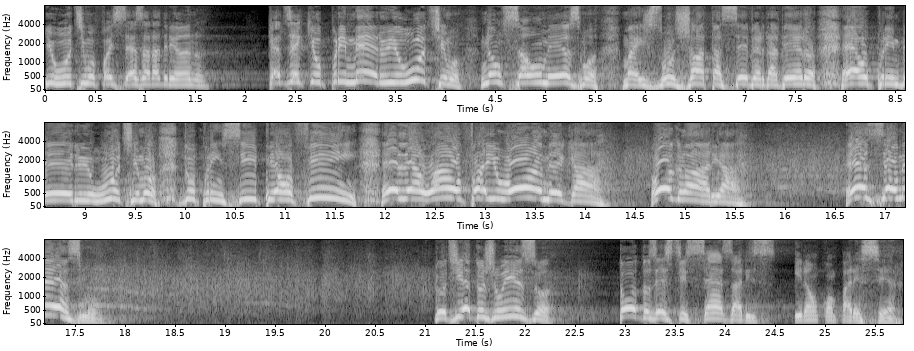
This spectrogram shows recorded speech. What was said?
e o último foi César Adriano. Quer dizer que o primeiro e o último não são o mesmo, mas o JC verdadeiro é o primeiro e o último, do princípio ao fim. Ele é o Alfa e o Ômega. Oh glória! Esse é o mesmo. No dia do juízo, todos estes Césares irão comparecer.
